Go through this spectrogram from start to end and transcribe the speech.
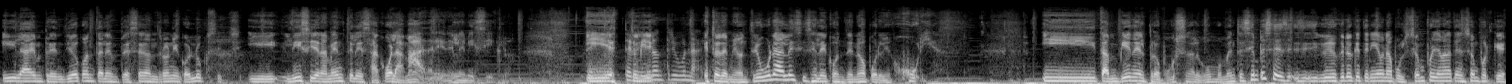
y la emprendió contra el empresario Andrónico Luxich y lisa y llanamente le sacó la madre en el hemiciclo. Termi- esto terminó en tribunales. Esto terminó en tribunales y se le condenó por injurias. Y también él propuso en algún momento, siempre se, yo creo que tenía una pulsión por llamar la atención porque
